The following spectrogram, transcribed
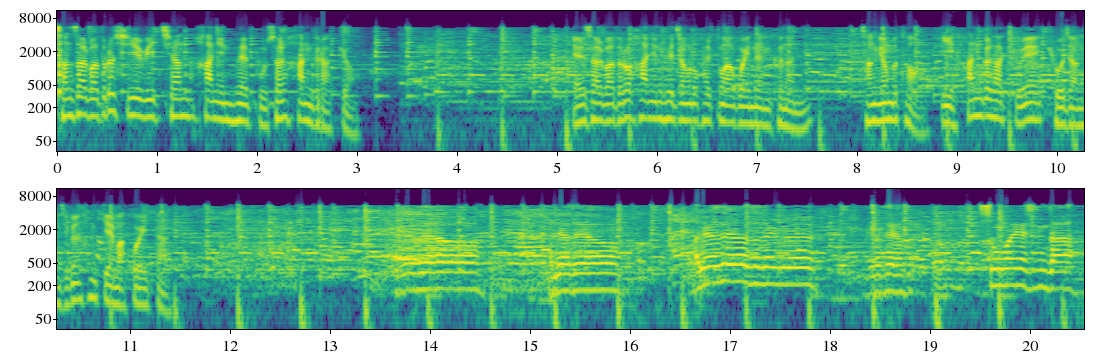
산살바도르 시에 위치한 한인회 부설 한글학교. 엘살바도르 한인회장으로 활동하고 있는 그는 작년부터 이 한글 학교의 교장직을 함께 맡고 있다. 안녕하세요. 안녕하세요. 안녕하세요 선생님. 안녕하세요. 수고 많이 하십니다.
